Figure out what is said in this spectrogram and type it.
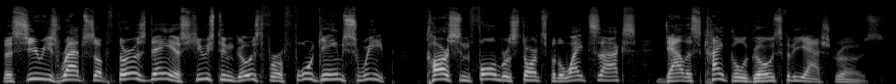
The series wraps up Thursday as Houston goes for a four-game sweep. Carson Fulmer starts for the White Sox. Dallas Keuchel goes for the Astros.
